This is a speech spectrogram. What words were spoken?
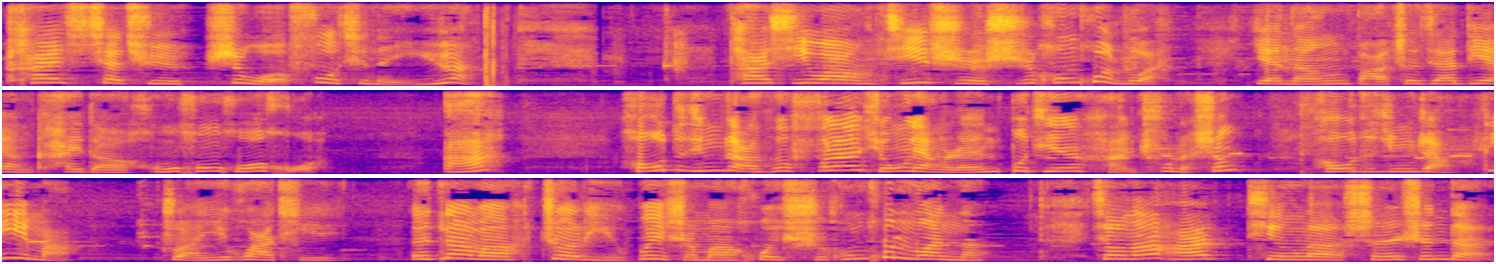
开下去是我父亲的遗愿，他希望即使时空混乱，也能把这家店开得红红火火。啊！猴子警长和弗兰熊两人不禁喊出了声。猴子警长立马转移话题：“呃，那么这里为什么会时空混乱呢？”小男孩听了，深深的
